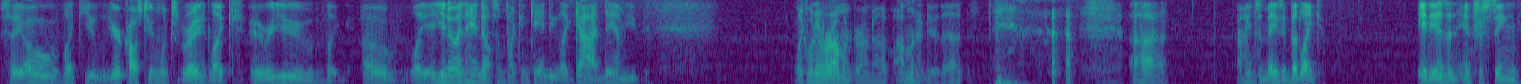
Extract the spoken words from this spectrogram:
say, oh, like, you your costume looks great. Like, who are you? Like, oh, like, you know, and hand out some fucking candy. Like, god damn, you. Like, whenever I'm a grown up, I'm going to do that. uh, I mean, it's amazing, but like, it is an interesting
